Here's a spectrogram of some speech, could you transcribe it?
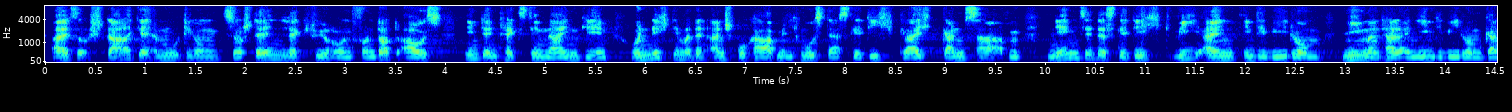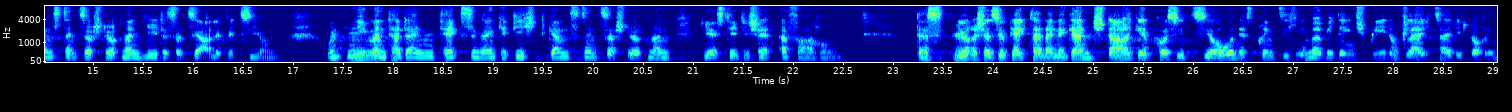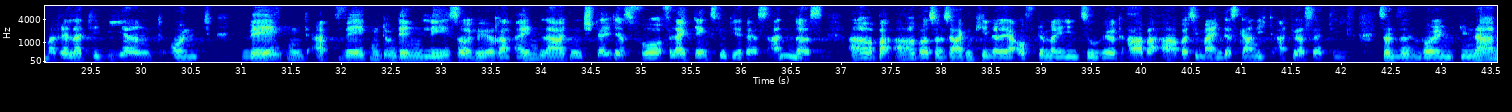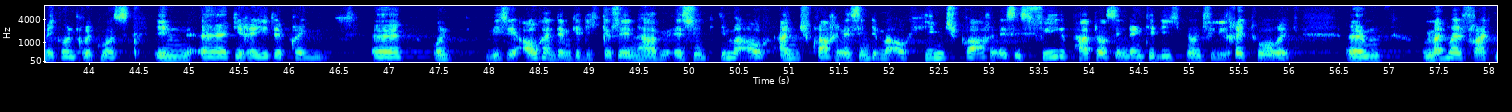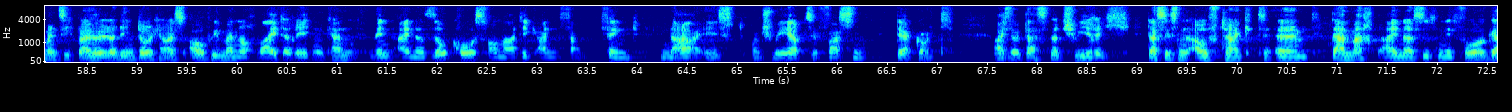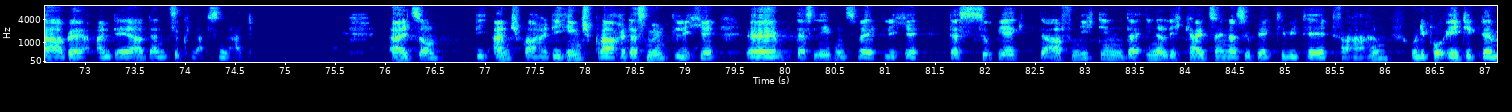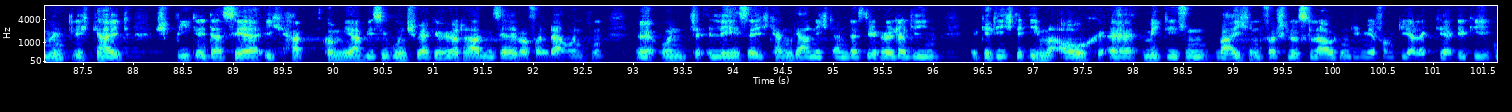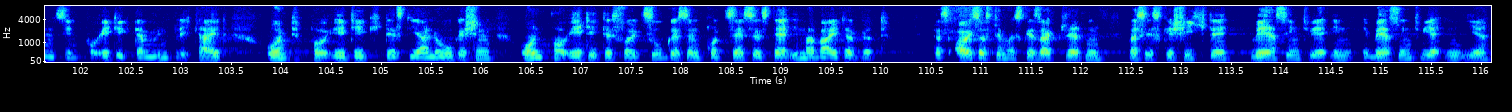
Also starke Ermutigung zur Stellenlektüre und von dort aus in den Text hineingehen und nicht immer den Anspruch haben, ich muss das Gedicht gleich ganz haben. Nehmen Sie das Gedicht wie ein Individuum. Niemand hat ein Individuum ganz, dann zerstört man jede soziale Beziehung. Und niemand hat einen Text und ein Gedicht ganz, dann zerstört man die ästhetische Erfahrung. Das lyrische Subjekt hat eine ganz starke Position. Es bringt sich immer wieder ins Spiel und gleichzeitig doch immer relativierend und wägend, abwägend und den Leser, Hörer einladend. Stell dir es vor, vielleicht denkst du dir das anders. Aber, aber, so sagen Kinder ja oft, wenn man ihnen zuhört. Aber, aber, sie meinen das gar nicht adversativ, sondern wollen Dynamik und Rhythmus in äh, die Rede bringen. Äh, und wie Sie auch an dem Gedicht gesehen haben, es sind immer auch Ansprachen, es sind immer auch Hinsprachen, es ist viel Pathos in den Gedichten und viel Rhetorik. Ähm, und manchmal fragt man sich bei Hölderlin durchaus auch, wie man noch weiterreden kann, wenn einer so großformatig anfängt, nah ist und schwer zu fassen, der Gott. Also das wird schwierig. Das ist ein Auftakt. Ähm, da macht einer sich eine Vorgabe, an der er dann zu knapsen hat. Also die Ansprache, die Hinsprache, das Mündliche, äh, das Lebensweltliche. Das Subjekt darf nicht in der Innerlichkeit seiner Subjektivität verharren und die Poetik der Mündlichkeit spiegelt das sehr. Ich komme ja, wie Sie unschwer gehört haben, selber von da unten äh, und lese, ich kann gar nicht anders, die Hölderlin. Gedichte immer auch äh, mit diesen weichen Verschlusslauten, die mir vom Dialekt her gegeben sind. Poetik der Mündlichkeit und Poetik des Dialogischen und Poetik des Vollzuges und Prozesses, der immer weiter wird. Das Äußerste muss gesagt werden, was ist Geschichte, wer sind wir in, wer sind wir in ihr,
